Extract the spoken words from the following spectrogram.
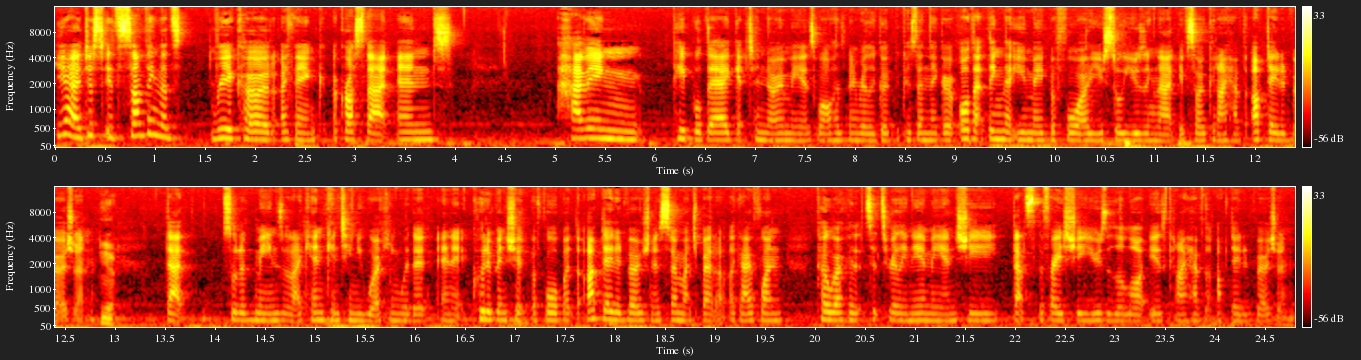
yeah, just it's something that's reoccurred, I think, across that. And having people there get to know me as well has been really good because then they go, oh, that thing that you made before, are you still using that? If so, can I have the updated version? Yeah. That sort of means that I can continue working with it, and it could have been shit before, but the updated version is so much better. Like I have one coworker that sits really near me, and she that's the phrase she uses a lot is, "Can I have the updated version?"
